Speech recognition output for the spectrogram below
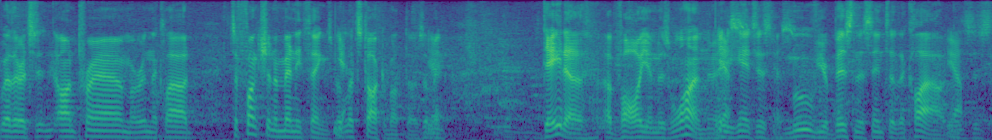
whether it's on-prem or in the cloud, it's a function of many things, but yeah. let's talk about those. I yeah. mean, data uh, volume is one. Yes. You can't just yes. move your business into the cloud. Yeah. It's, just,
